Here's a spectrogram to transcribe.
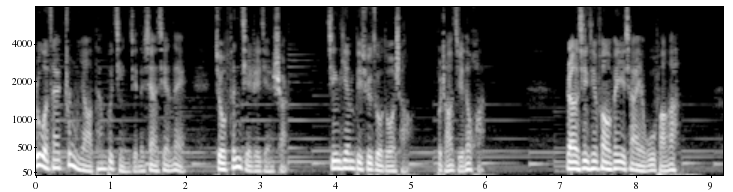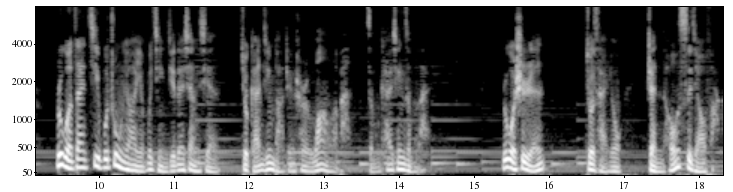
如果在重要但不紧急的象限内，就分解这件事儿，今天必须做多少？不着急的话，让心情放飞一下也无妨啊。如果在既不重要也不紧急的象限，就赶紧把这个事儿忘了吧，怎么开心怎么来。如果是人，就采用枕头四角法。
